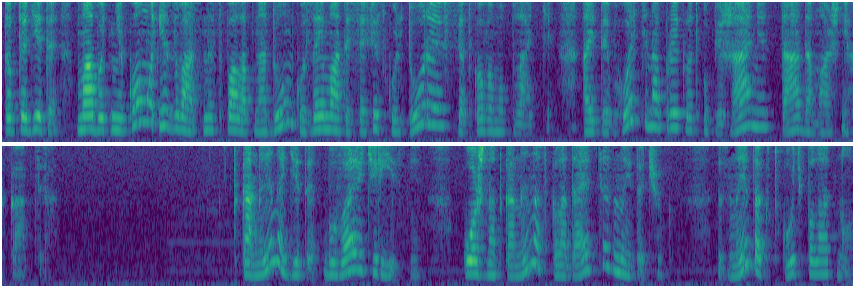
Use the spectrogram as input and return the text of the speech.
Тобто, діти, мабуть, нікому із вас не спала б на думку займатися фізкультурою в святковому платті, а йти в гості, наприклад, у піжамі та домашніх капцях. Тканини, діти, бувають різні. Кожна тканина складається з ниточок. З ниток ткуть полотно.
